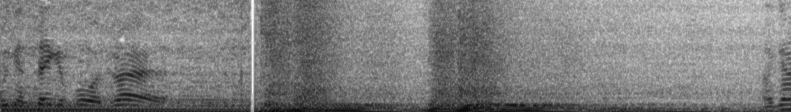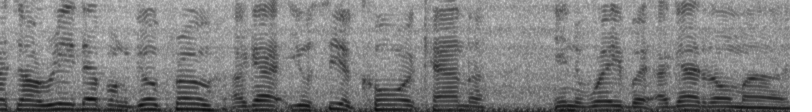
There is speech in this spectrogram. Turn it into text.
we can take it for a drive. I got y'all rigged up on the GoPro. I got, you'll see a cord kinda in the way, but I got it on my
